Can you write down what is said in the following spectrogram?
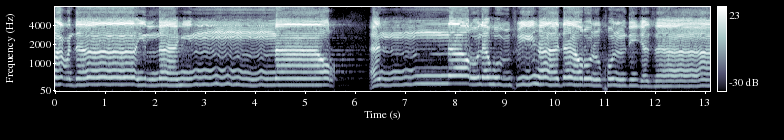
أعداء الله النار. النار لهم فيها دار الخلد جزاء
